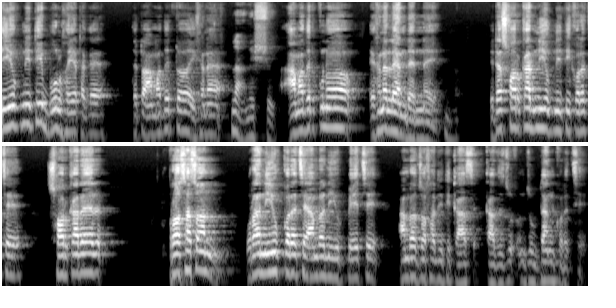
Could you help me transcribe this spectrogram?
নিয়োগ নীতি ভুল হয়ে থাকে তো আমাদের তো এখানে না নিশ্চয়ই। আমাদের কোনো এখানে লেনদেন নেই। এটা সরকার নিয়োগ নীতি করেছে। সরকারের প্রশাসন ওরা নিয়োগ করেছে আমরা নিয়োগ পেয়েছে আমরা যথারীতি কাজ কাজে যোগদান করেছে।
